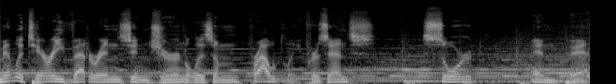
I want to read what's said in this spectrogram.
Military Veterans in Journalism proudly presents Sword and Pen.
